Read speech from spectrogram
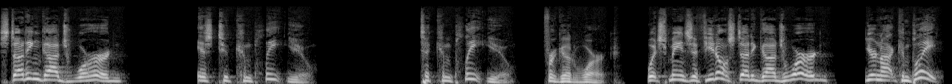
Studying God's word is to complete you, to complete you for good work, which means if you don't study God's word, you're not complete.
